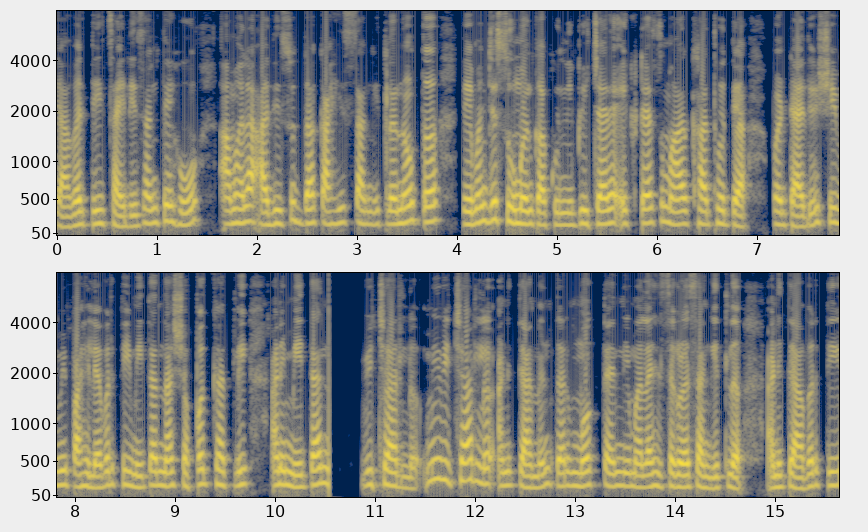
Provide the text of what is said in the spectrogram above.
त्यावरती सायली सांगते हो आम्हाला आधीसुद्धा काहीच सांगितलं नव्हतं. ते म्हणजे सुमन काकूंनी बिचाऱ्या एकट्याच मार खात होत्या. पण त्या दिवशी मी पाहिल्यावरती मी त्यांना शपथ घातली आणि मी त्यांना विचारलं. मी विचारलं आणि त्यानंतर मग त्यांनी मला हे सगळं सांगितलं आणि त्यावरती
